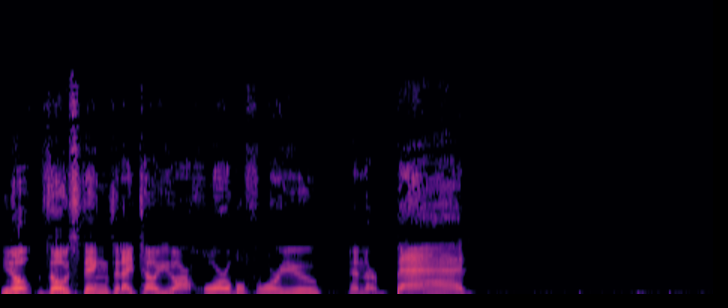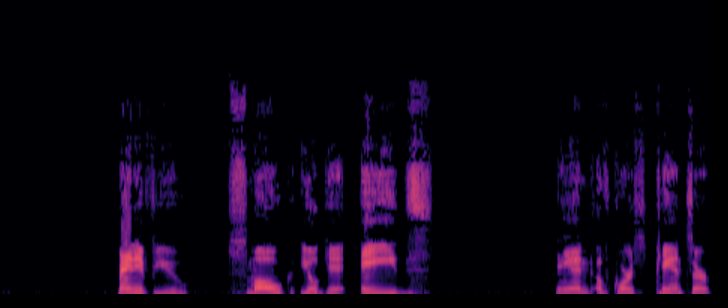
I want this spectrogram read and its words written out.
you know, those things that I tell you are horrible for you and they're bad. Man, if you smoke, you'll get AIDS. And of course, cancer.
